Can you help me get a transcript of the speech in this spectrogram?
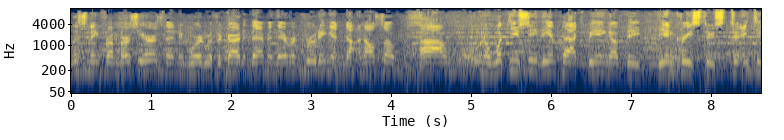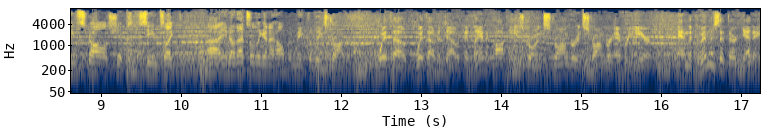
listening from Mercyhurst. Any word with regard to them and their recruiting, and uh, and also, uh, you know, what do you see the impact being of the, the increase to, to 18 scholarships? It seems like uh, you know that's only going to help and make the league stronger. Without without a doubt, Atlantic hockey is growing stronger and stronger every year, and the commitments that they're getting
